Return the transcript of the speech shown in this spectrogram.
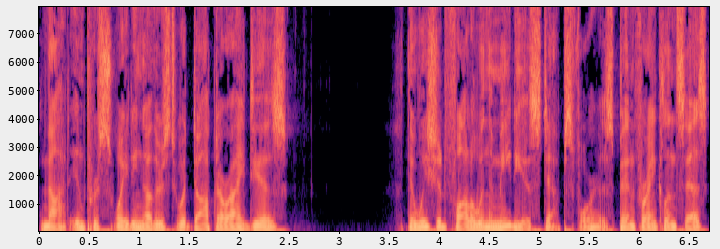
not in persuading others to adopt our ideas, then we should follow in the media's steps, for, as Ben Franklin says,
